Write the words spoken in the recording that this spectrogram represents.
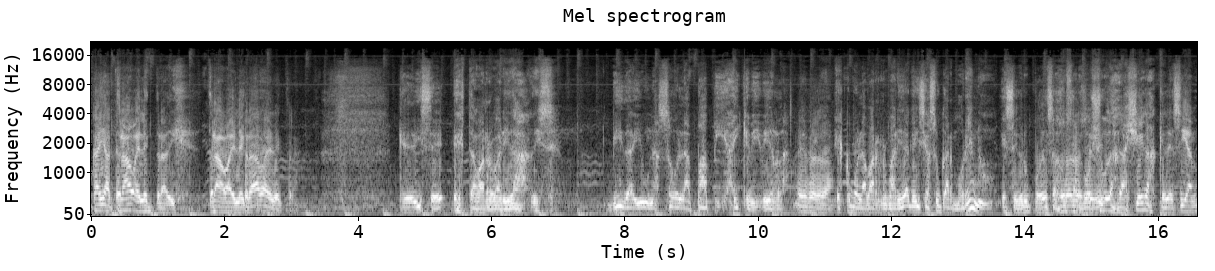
Cállate. Traba Electra, dije. Traba Electra. Traba Electra. Que dice esta barbaridad, dice. Vida y una sola, papi, hay que vivirla. Es verdad. Es como la barbaridad que dice Azúcar Moreno, ese grupo de esas dos argolludas gallegas que decían,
